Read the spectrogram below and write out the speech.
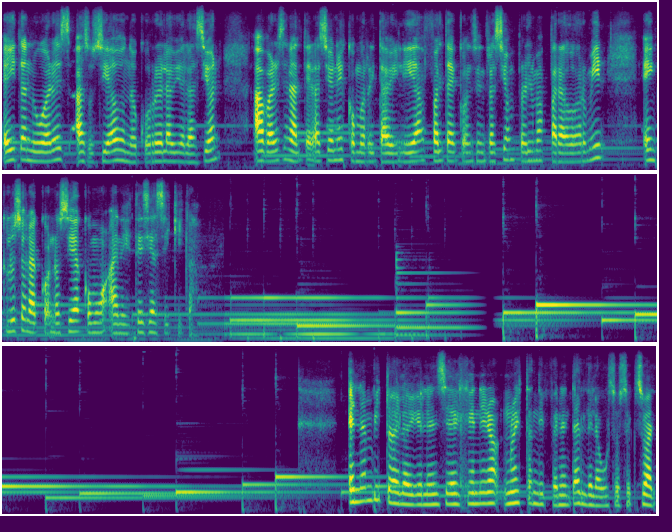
evitan lugares asociados donde ocurrió la violación, aparecen alteraciones como irritabilidad, falta de concentración, problemas para dormir e incluso la conocida como anestesia psíquica. El ámbito de la violencia de género no es tan diferente al del abuso sexual,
